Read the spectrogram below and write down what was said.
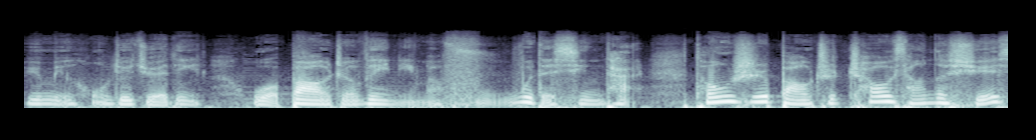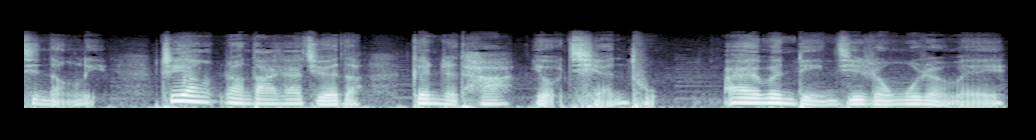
俞敏洪就决定，我抱着为你们服务的心态，同时保持超强的学习能力，这样让大家觉得跟着他有前途。艾问顶级人物认为，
